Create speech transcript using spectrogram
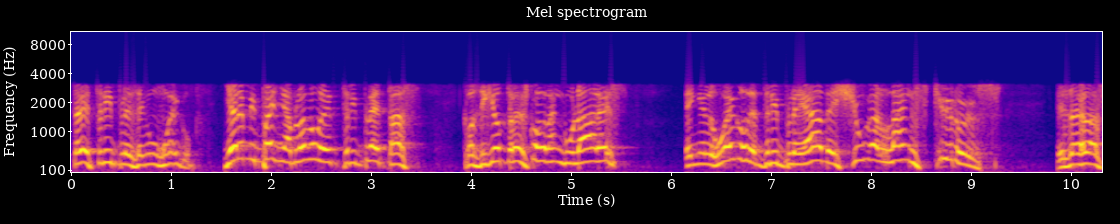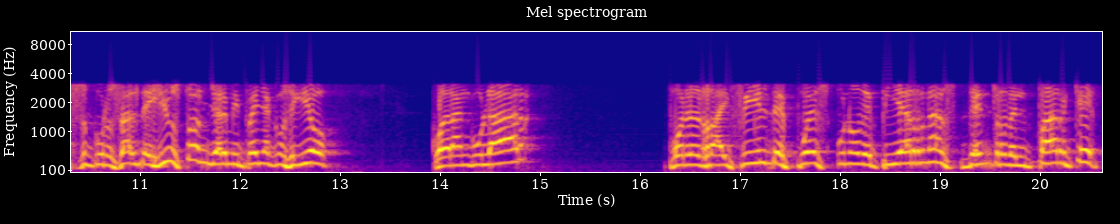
tres triples en un juego. Jeremy Peña, hablando de tripletas, consiguió tres cuadrangulares en el juego de triple A de Sugarland Scooters. Esa es la sucursal de Houston. Jeremy Peña consiguió cuadrangular por el right field, después uno de piernas dentro del parque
